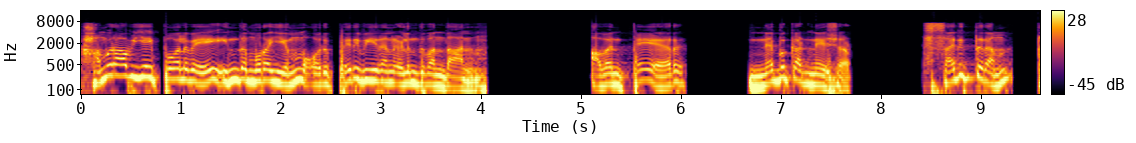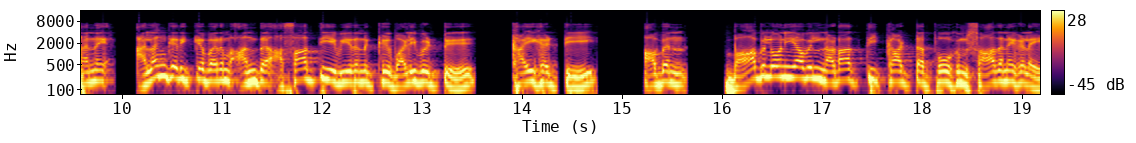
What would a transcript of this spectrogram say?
ஹமுராவியைப் போலவே இந்த முறையும் ஒரு பெருவீரன் எழுந்து வந்தான். அவன் பெயர் நெபுகட்னேஷர் சரித்திரம் தன்னை அலங்கரிக்க வரும் அந்த அசாத்திய வீரனுக்கு வழிவிட்டு கைகட்டி அவன் பாபிலோனியாவில் நடாத்தி காட்ட போகும் சாதனைகளை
